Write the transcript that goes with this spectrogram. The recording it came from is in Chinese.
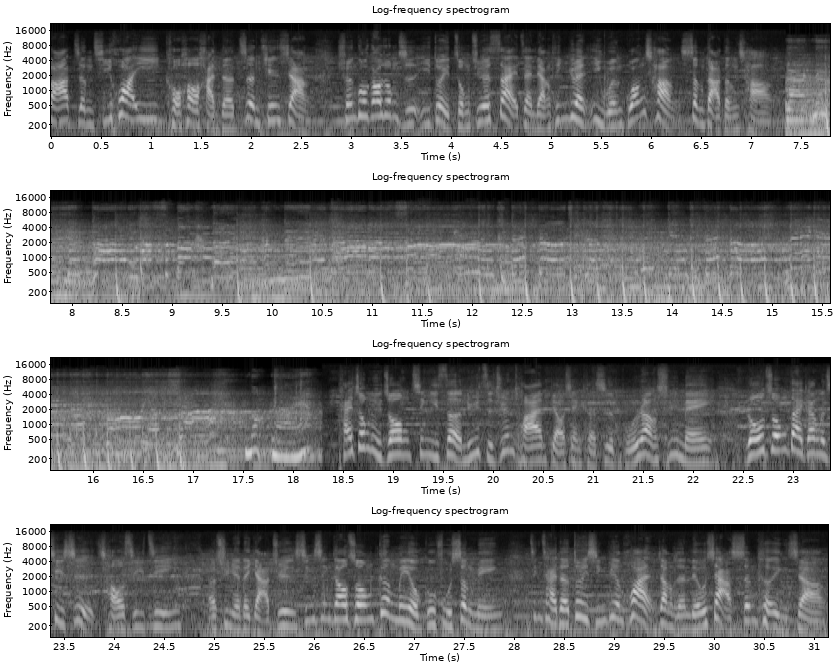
法整齐划一，口号喊得震天响。全国高中职一队总决赛在两厅院艺文广场盛大登场。中女中清一色女子军团表现可是不让须眉，柔中带刚的气势超吸睛。而去年的亚军新兴高中更没有辜负盛名，精彩的队形变换让人留下深刻印象。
